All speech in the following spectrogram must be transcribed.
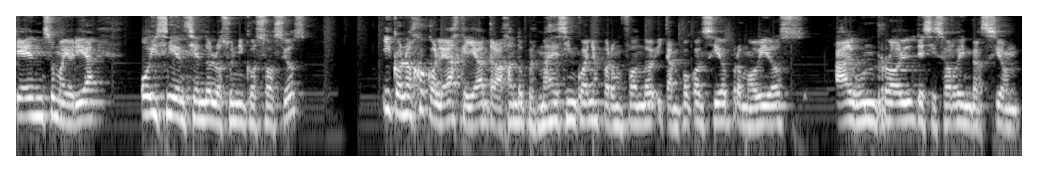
que en su mayoría hoy siguen siendo los únicos socios. Y conozco colegas que llevan trabajando pues más de 5 años para un fondo y tampoco han sido promovidos a algún rol decisor de inversión.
